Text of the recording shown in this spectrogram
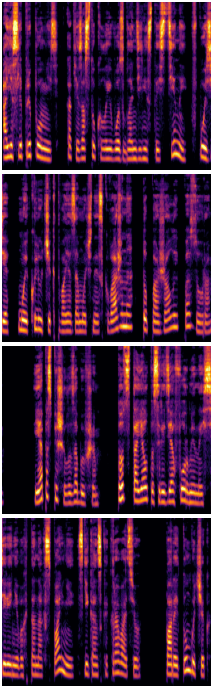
А если припомнить, как я застукала его с блондинистой стеной в позе «Мой ключик, твоя замочная скважина», то, пожалуй, позора. Я поспешила за бывшим. Тот стоял посреди оформленной в сиреневых тонах спальни с гигантской кроватью, парой тумбочек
